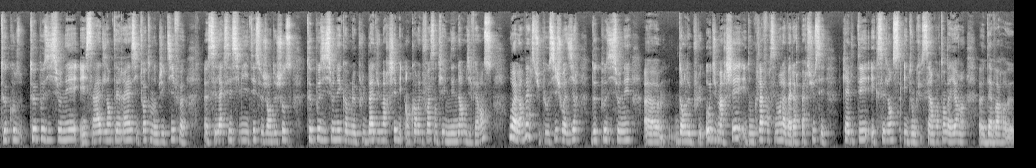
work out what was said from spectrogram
te, positionner et ça a de l'intérêt si toi ton objectif euh, c'est l'accessibilité, ce genre de choses, te positionner comme le plus bas du marché, mais encore une fois sans qu'il y ait une énorme différence. Ou à l'inverse, tu peux aussi choisir de te positionner dans le plus haut du marché. Et donc là, forcément, la valeur perçue, c'est qualité, excellence. Et donc, c'est important d'ailleurs hein, euh, d'avoir euh,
